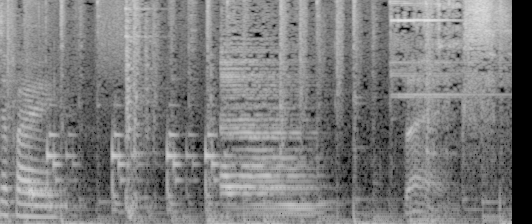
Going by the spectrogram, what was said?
Happens if I Thanks.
